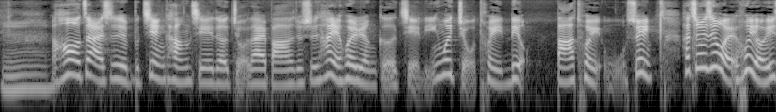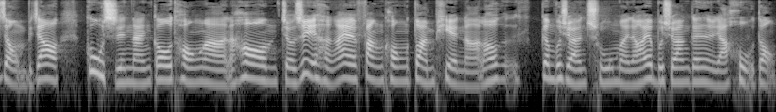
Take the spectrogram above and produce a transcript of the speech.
嗯，然后再来是不健康阶的九代八，就是他也会人格解离，因为九退六。八退五，所以他就是会会有一种比较固执、难沟通啊，然后九是也很爱放空断片啊，然后更不喜欢出门，然后又不喜欢跟人家互动，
